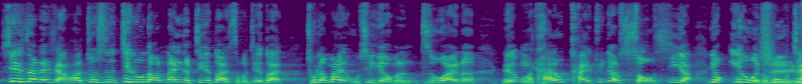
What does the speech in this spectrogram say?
现在来讲的话，就是进入到那一个阶段，什么阶段？除了卖武器给我们之外呢，我们台台军要熟悉啊，用英文呼叫。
